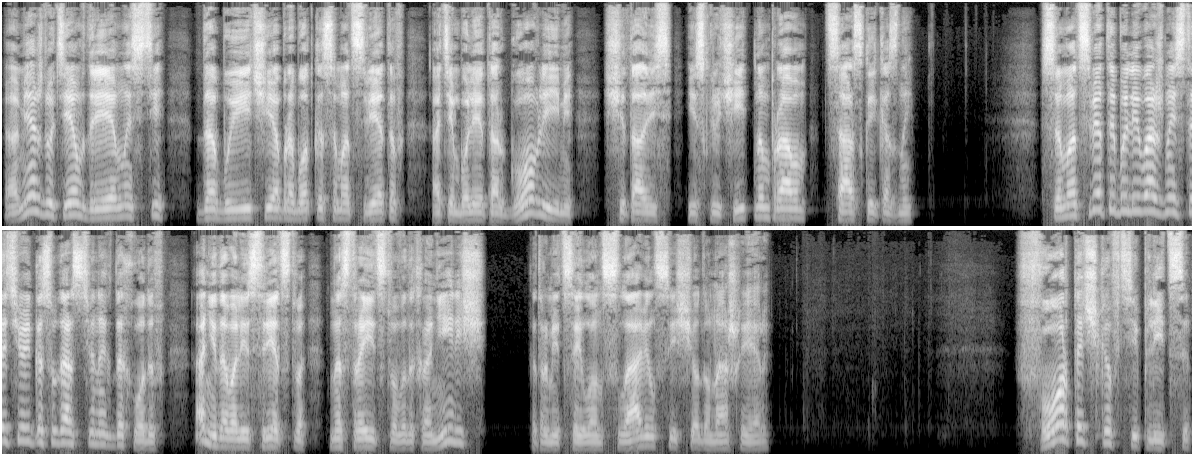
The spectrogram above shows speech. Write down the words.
а между тем в древности добыча и обработка самоцветов, а тем более торговля ими, считались исключительным правом царской казны. Самоцветы были важной статьей государственных доходов, они давали средства на строительство водохранилищ, которыми Цейлон славился еще до нашей эры. Форточка в теплице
